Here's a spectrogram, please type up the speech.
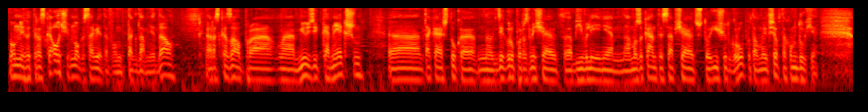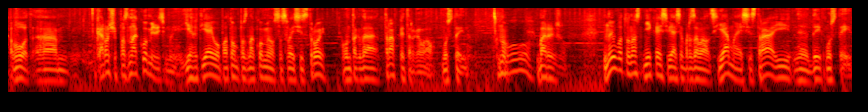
Он мне говорит, раска... очень много советов он тогда мне дал. Рассказал про э, Music Connection, э, такая штука, ну, где группы размещают объявления, а музыканты сообщают, что ищут группу, там, и все в таком духе. Вот. Короче, познакомились мы. Я, я его потом познакомил со своей сестрой. Он тогда травкой торговал, Мустейн. Ну, барыжил. Ну и вот у нас некая связь образовалась. Я, моя сестра и э, Дэйв Мустейн.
